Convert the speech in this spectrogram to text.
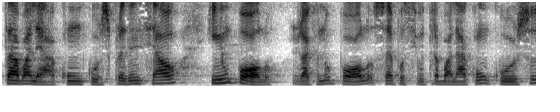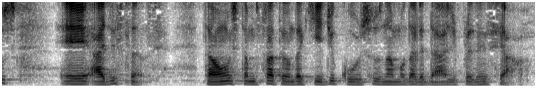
trabalhar com um curso presencial em um polo, já que no polo só é possível trabalhar com cursos é, à distância. Então, estamos tratando aqui de cursos na modalidade presencial.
